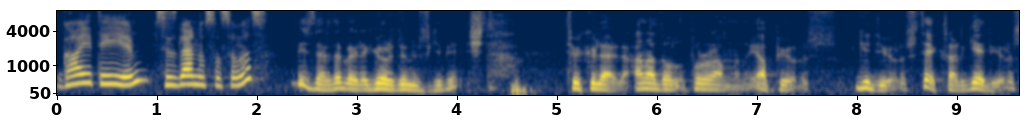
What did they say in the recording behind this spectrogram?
Gayet iyiyim. Sizler nasılsınız? Bizler de böyle gördüğünüz gibi işte türkülerle Anadolu programını yapıyoruz. Gidiyoruz, tekrar geliyoruz.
